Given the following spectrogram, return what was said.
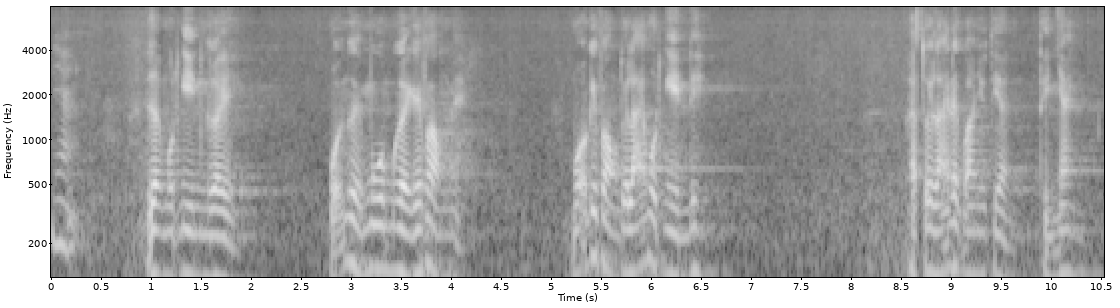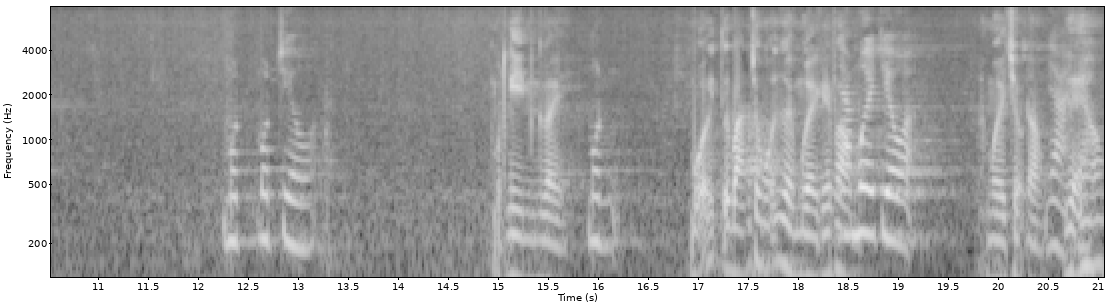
Dạ. Giờ một nghìn người mỗi người mua 10 cái vòng này. Mỗi cái vòng tôi lãi một nghìn đi. Là tôi lãi được bao nhiêu tiền? Tính nhanh. Một một triệu một nghìn người. Một mỗi tôi bán cho mỗi người 10 cái vòng dạ 10 triệu ạ. 10 triệu đồng. Dạ, dễ dạ. không?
